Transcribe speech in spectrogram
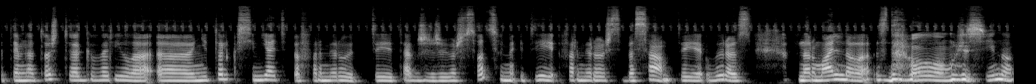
это именно то, что я говорила. Э, не только семья тебя формирует, ты также живешь в социуме, и ты формируешь себя сам. Ты вырос в нормального, здорового мужчину,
